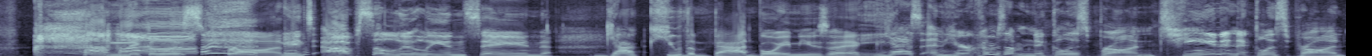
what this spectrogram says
Nicholas Braun. It's absolutely insane. yeah, cue the bad boy music. Yes, and here comes up Nicholas Braun, teen Nicholas Braun,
